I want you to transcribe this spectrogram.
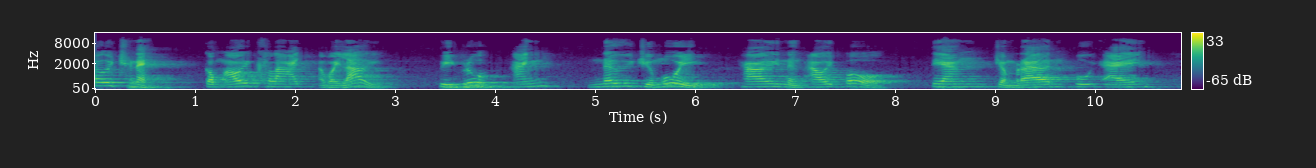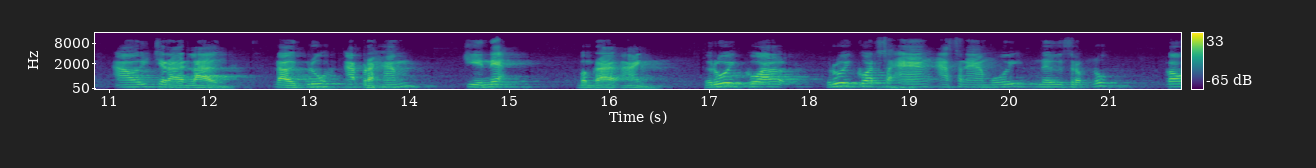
ដូច្នេះកុំឲ្យខ្លាចអ្វីឡើយពីព្រោះអញនៅជាមួយ ហើយនឹងឲ្យពោទាំងចម្រើនពូជឯងឲ្យច្រើនឡើង ដោយព្រោះអាប់រ៉ាហាំជាអ្នកបម្រើអញរួចគាត់រួចគាត់ស្អាងអាសនាមួយនៅស្រុកនោះក៏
